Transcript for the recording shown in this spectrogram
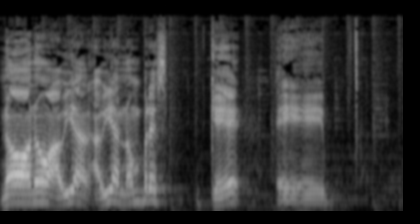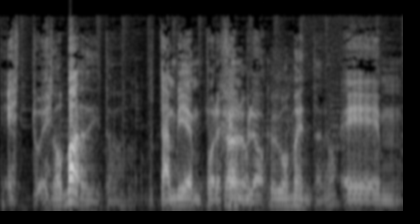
No, no, había, había nombres que eh, estu- est- Lombardi estaba. también, por Claro, ejemplo, Que comenta, ¿no? eh,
